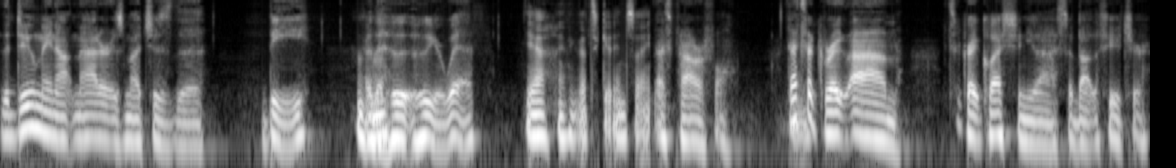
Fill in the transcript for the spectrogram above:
the do may not matter as much as the be or the mm-hmm. who who you're with. Yeah, I think that's a good insight. That's powerful. That's a great. Um, that's a great question you asked about the future.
